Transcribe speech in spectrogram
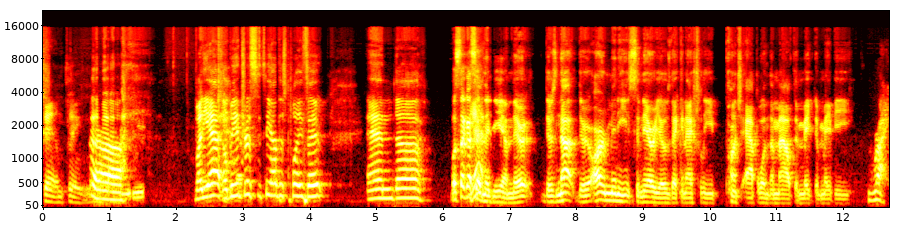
damn thing. Uh, but yeah, it'll be interesting to see how this plays out. And uh, well, it's like I Yeah. said in the DM, there, there's not, there are many scenarios that can actually punch Apple in the mouth and make them maybe, Right.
